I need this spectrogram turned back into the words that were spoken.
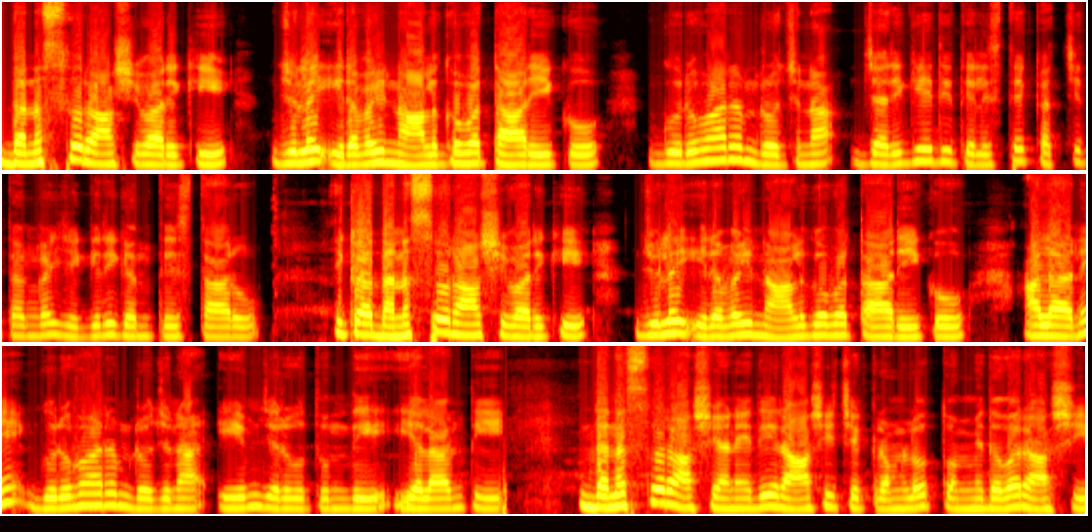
ధనస్సు రాశి వారికి జూలై ఇరవై నాలుగవ తారీఖు గురువారం రోజున జరిగేది తెలిస్తే ఖచ్చితంగా ఎగిరి గంతేస్తారు. ఇక ధనస్సు రాశి వారికి జూలై ఇరవై నాలుగవ తారీఖు అలానే గురువారం రోజున ఏం జరుగుతుంది? ఎలాంటి ధనస్సు రాశి అనేది రాశి చక్రంలో తొమ్మిదవ రాశి.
